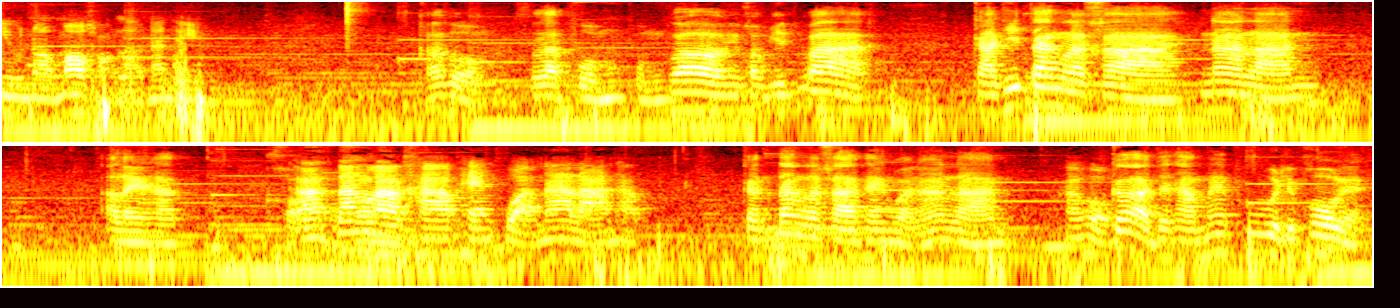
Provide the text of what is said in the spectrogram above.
New Normal ของเรานั่นเอง ครับผมสำหรับผมผมก็มีความคิดว่า การที่ตั้งราคาหน้าร้านอะไรนะครับขอการตั้งราคาแพงกว่าหน้าร้านครับ การตั้งราคาแพงกว่าหน้าร้าน ครับผมก็อาจจะทำให้ผู้บริโภคเนี่ย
